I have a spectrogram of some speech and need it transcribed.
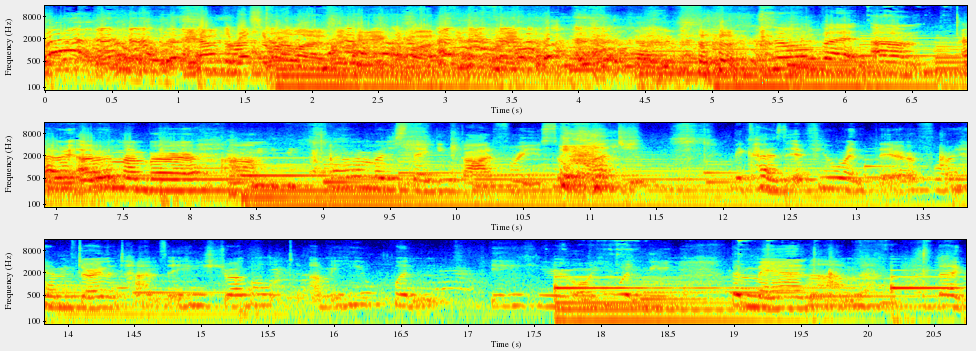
We just thanking God for you so much because if you weren't there for him during the times that he struggled, I mean, he wouldn't be here or he wouldn't be the man um, that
